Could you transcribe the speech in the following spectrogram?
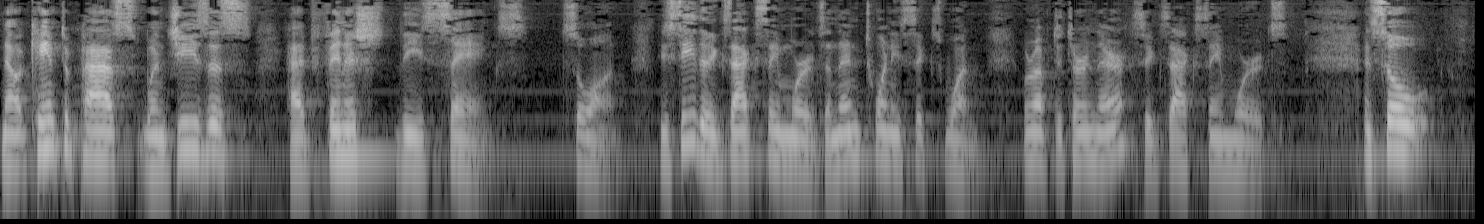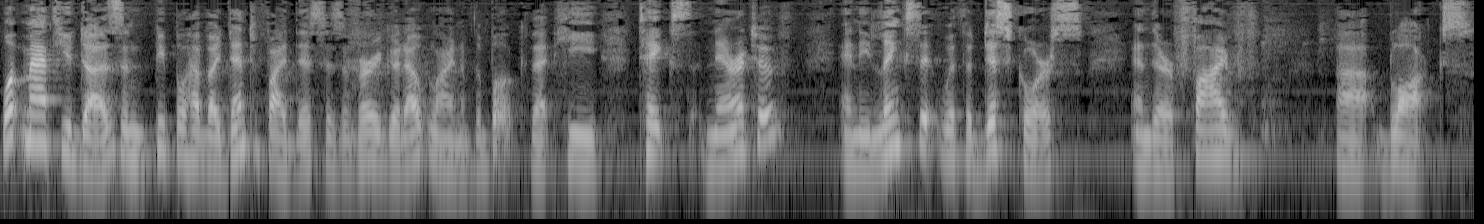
now it came to pass when Jesus had finished these sayings, so on. You see the exact same words. And then 26 1. We don't have to turn there. It's the exact same words. And so what Matthew does, and people have identified this as a very good outline of the book, that he takes narrative and he links it with a discourse, and there are five uh, blocks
